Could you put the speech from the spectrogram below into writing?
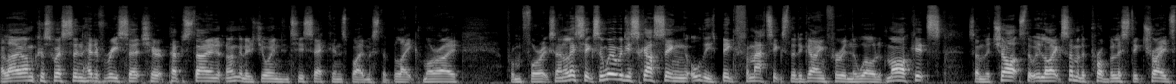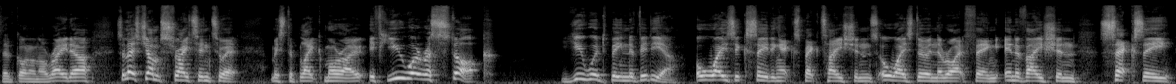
Hello, I'm Chris Weston, Head of Research here at Pepperstone, and I'm going to be joined in two seconds by Mr. Blake Morrow from Forex Analytics. And we were discussing all these big thematics that are going through in the world of markets, some of the charts that we like, some of the probabilistic trades that have gone on our radar. So let's jump straight into it, Mr. Blake Morrow. If you were a stock, you would be NVIDIA, always exceeding expectations, always doing the right thing, innovation, sexy.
